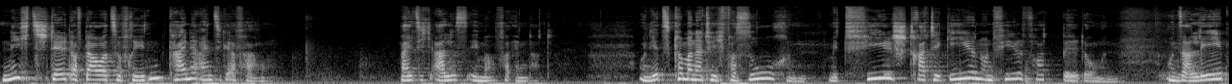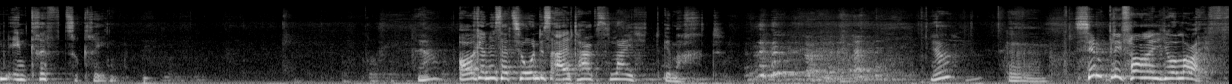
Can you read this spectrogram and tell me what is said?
Nichts stellt auf Dauer zufrieden, keine einzige Erfahrung, weil sich alles immer verändert. Und jetzt können wir natürlich versuchen, mit viel Strategien und viel Fortbildungen unser Leben in den Griff zu kriegen. Ja? Organisation des Alltags leicht gemacht. Ja? Äh, simplify your life.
